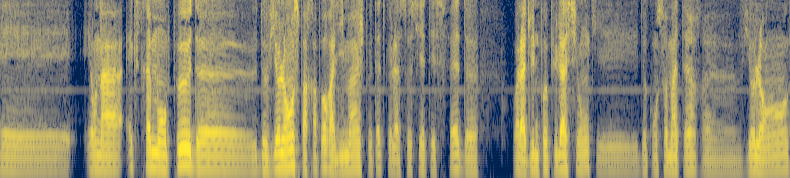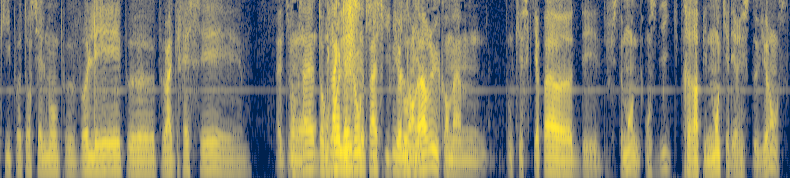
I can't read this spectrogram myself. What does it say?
Et, on a extrêmement peu de, violence par rapport à l'image peut-être que la société se fait de voilà d'une population qui est de consommateurs euh, violents, qui potentiellement peut voler, peut, peut agresser. donc, ça, donc on voit les gens se passe qui, gueulent dans la rue quand même. Donc est-ce qu'il n'y a pas euh, des justement, on se dit très rapidement qu'il y a des risques de violence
